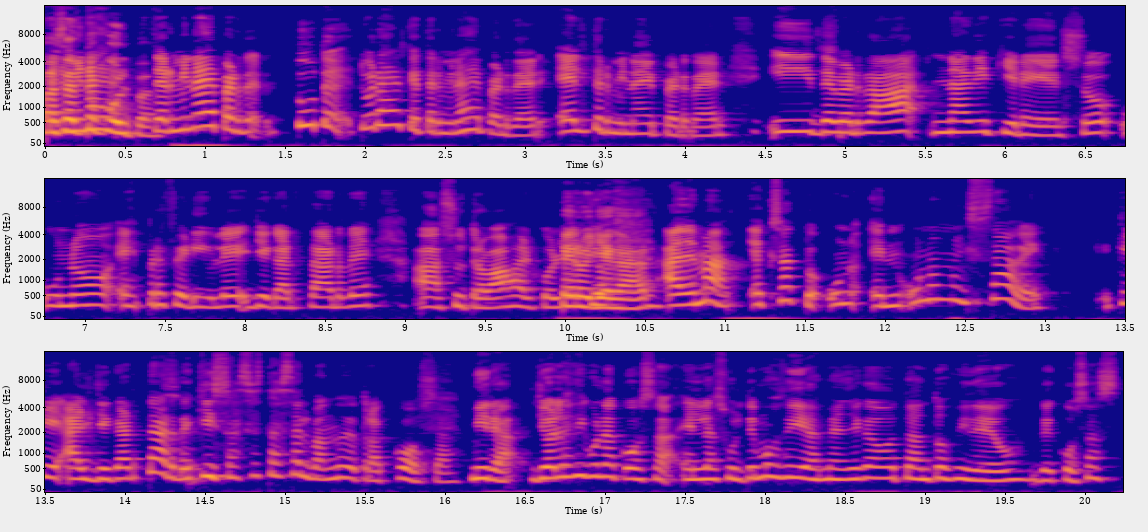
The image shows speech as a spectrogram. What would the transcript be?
Va a ser tu culpa. Termina de perder. Tú, te, tú eres el que terminas de perder, él termina de perder. Y de verdad nadie quiere eso. Uno es preferible llegar tarde a su trabajo, al colegio. Pero llegar. Además, exacto, uno, en, uno no sabe que al llegar tarde quizás se está salvando de otra cosa. Mira, yo les digo una cosa, en los últimos días me han llegado tantos videos de cosas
